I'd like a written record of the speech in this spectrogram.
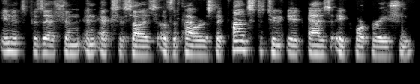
in its possession and exercise of the powers that constitute it as a corporation.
